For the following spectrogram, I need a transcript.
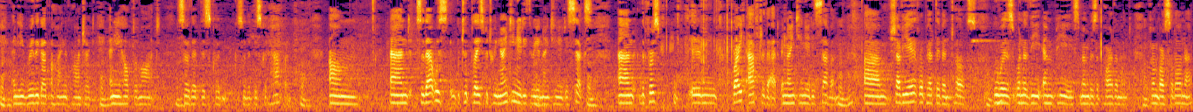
mm-hmm. and he really got behind the project mm-hmm. and he helped a lot so that this could so that this could happen. Um, and so that was took place between 1983 and 1986. And the first, in, right after that, in 1987, mm-hmm. um, Xavier Ventos, who mm-hmm. was one of the MPs, members of parliament mm-hmm. from Barcelona,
